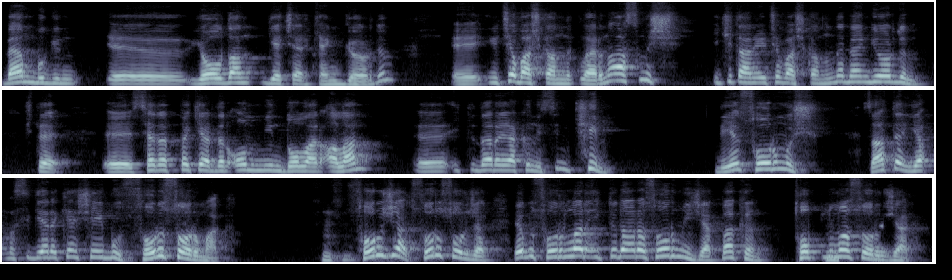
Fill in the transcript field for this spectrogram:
ben bugün e, yoldan geçerken gördüm. E, ilçe başkanlıklarını asmış. İki tane ilçe başkanlığında ben gördüm. İşte e, Sedat Peker'den 10 bin dolar alan e, iktidara yakın isim kim? diye sormuş. Zaten yapması gereken şey bu. Soru sormak. soracak, soru soracak. Ve bu soruları iktidara sormayacak. Bakın topluma soracak.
